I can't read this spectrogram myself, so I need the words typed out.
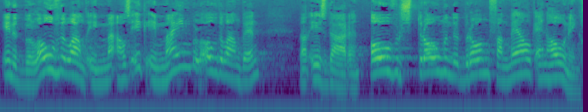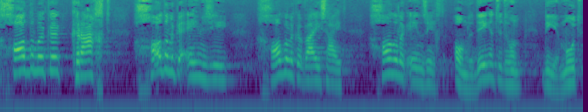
in het beloofde land, in, als ik in mijn beloofde land ben, dan is daar een overstromende bron van melk en honing. Goddelijke kracht, goddelijke energie, goddelijke wijsheid, goddelijk inzicht om de dingen te doen die je moet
